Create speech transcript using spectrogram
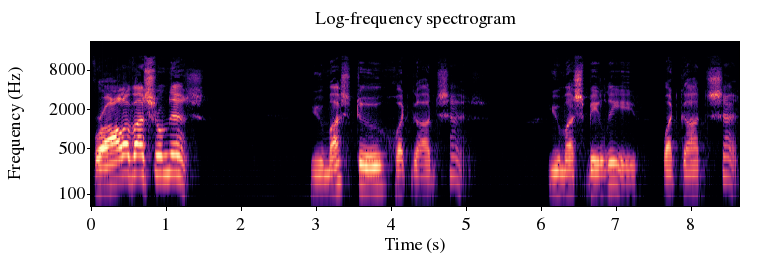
for all of us from this. You must do what God says. You must believe what God says.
